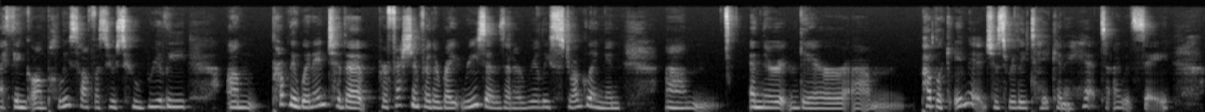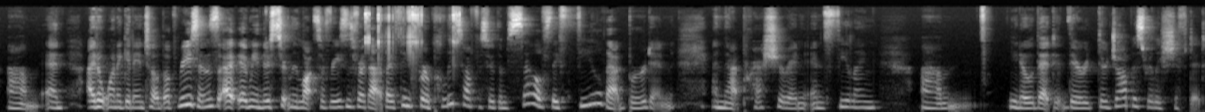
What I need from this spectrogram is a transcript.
I think, on police officers who really um, probably went into the profession for the right reasons and are really struggling, and um, and their their um, public image has really taken a hit, I would say. Um, and I don't want to get into all the reasons. I, I mean, there's certainly lots of reasons for that, but I think for a police officer themselves, they feel that burden and that pressure, and and feeling um, you know, that their, their job has really shifted.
